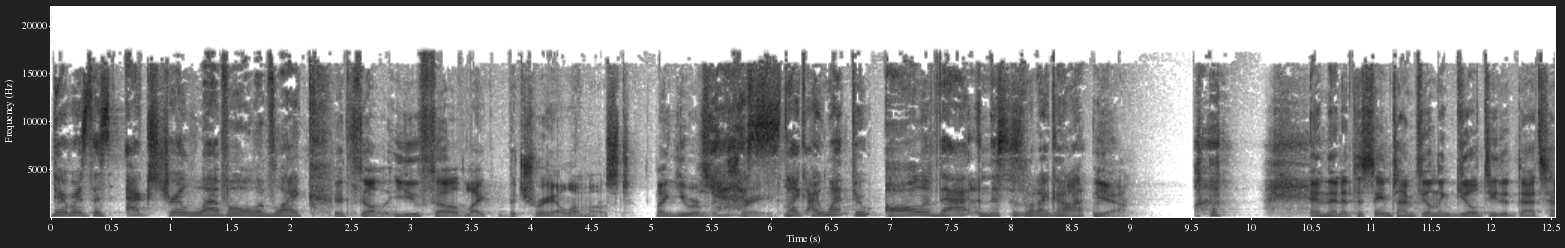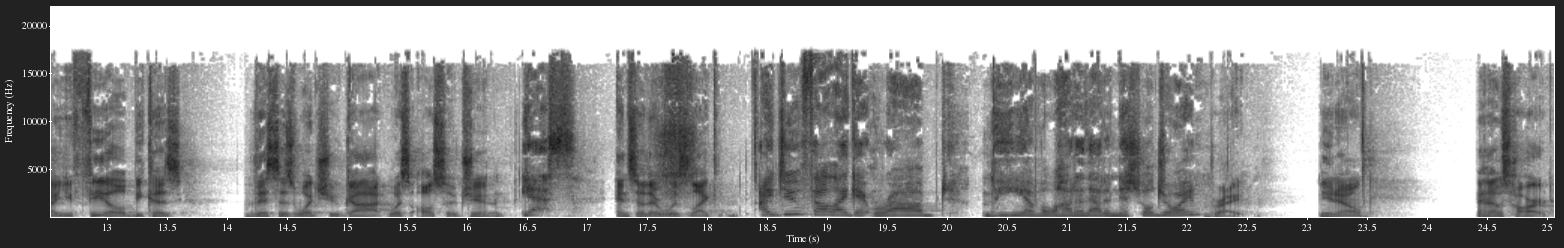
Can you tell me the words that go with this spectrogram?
there was this extra level of like, It felt you felt like betrayal almost. Like you were yes, betrayed. like I went through all of that and this is what I got. Yeah. and then at the same time feeling guilty that that's how you feel because this is what you got was also June. Yes. And so there was like I do felt like it robbed me of a lot of that initial joy. right, you know, and that was hard.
